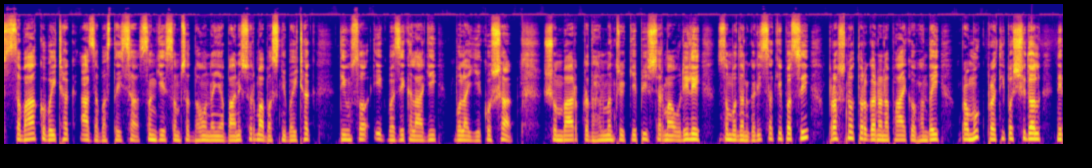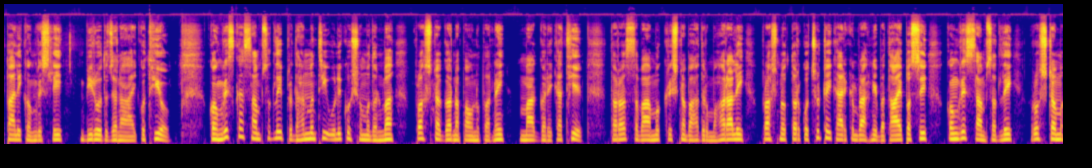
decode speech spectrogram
सभाको बैठक आज बस्दैछ संघीय संसद भवन नयाँ बानेश्वरमा बस्ने बैठक दिउँसो एक बजेका लागि बोलाइएको छ। सोमबार प्रधानमन्त्री केपी शर्मा ओलीले सम्बोधन गरिसकेपछि प्रश्नोत्तर गर्न नपाएको भन्दै प्रमुख प्रतिपक्षी दल नेपाली कङ्ग्रेसले विरोध जनाएको थियो। कङ्ग्रेसका सांसदले प्रधानमन्त्री ओलीको सम्बोधनमा प्रश्न गर्न पाउनुपर्ने माग गरेका थिए। तर सभामुख कृष्णबहादुर महराले प्रश्नोत्तरको छुट्टै कार्यक्रम राख्ने बताएपछि कङ्ग्रेस सांसदले रोस्टम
